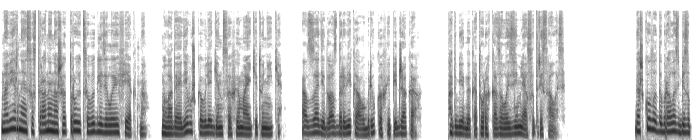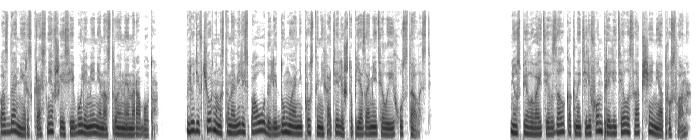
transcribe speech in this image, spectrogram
Наверное, со стороны наша троица выглядела эффектно. Молодая девушка в леггинсах и майке-тунике, а сзади два здоровяка в брюках и пиджаках, от бега которых, казалось, земля сотрясалась. До школы добралась без опозданий, раскрасневшаяся и более-менее настроенная на работу. Люди в черном остановились поодаль, и, думаю, они просто не хотели, чтобы я заметила их усталость. Не успела войти в зал, как на телефон прилетело сообщение от Руслана.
